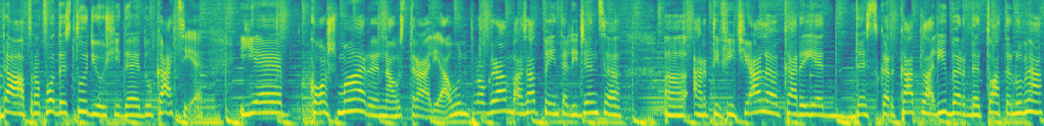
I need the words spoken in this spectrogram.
Da, apropo de studiu și de educație, e coșmar în Australia. Un program bazat pe inteligență uh, artificială care e descărcat la liber de toată lumea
